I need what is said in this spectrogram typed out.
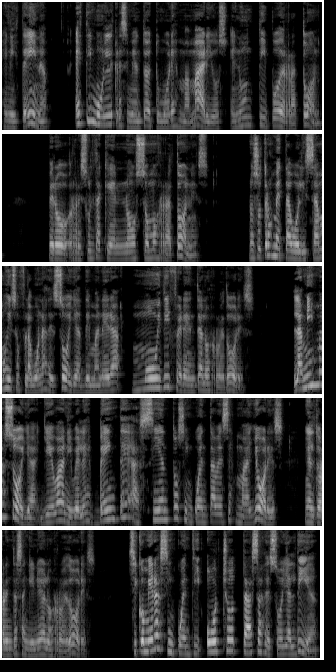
genisteína, estimula el crecimiento de tumores mamarios en un tipo de ratón. Pero resulta que no somos ratones. Nosotros metabolizamos isoflavonas de soya de manera muy diferente a los roedores. La misma soya lleva a niveles 20 a 150 veces mayores en el torrente sanguíneo de los roedores. Si comieras 58 tazas de soya al día,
